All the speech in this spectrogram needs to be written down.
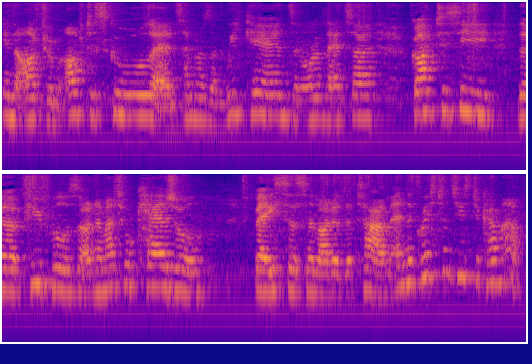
in the art room after school, and sometimes on weekends, and all of that. So I got to see the pupils on a much more casual basis a lot of the time, and the questions used to come up.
